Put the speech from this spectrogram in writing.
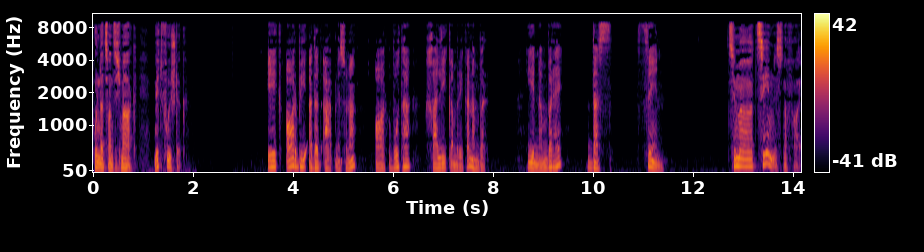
120 Mark. Mit Frühstück. ایک اور بھی عدد آپ نے سنا اور وہ تھا خالی کمرے کا نمبر یہ نمبر ہے دس سین Zimmer 10 ist noch frei.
